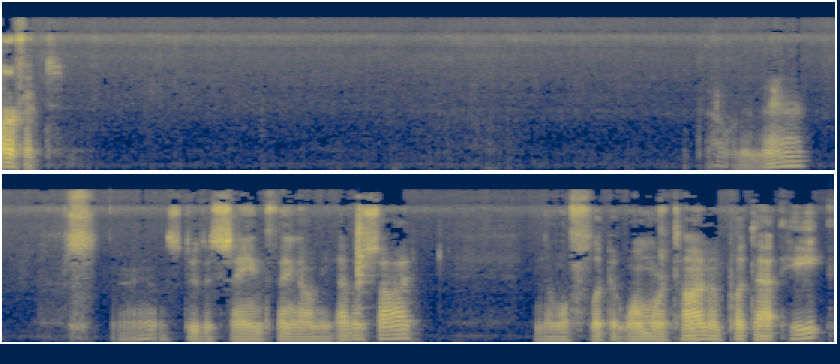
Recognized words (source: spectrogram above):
Perfect. Put that one in there. All right, let's do the same thing on the other side. And then we'll flip it one more time and put that heat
